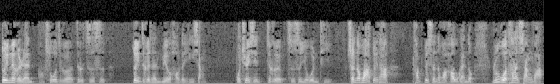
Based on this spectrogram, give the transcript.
对那个人啊说这个这个知识。对这个人没有好的影响，我确信这个只是有问题。神的话对他，他对神的话毫无感动。如果他的想法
